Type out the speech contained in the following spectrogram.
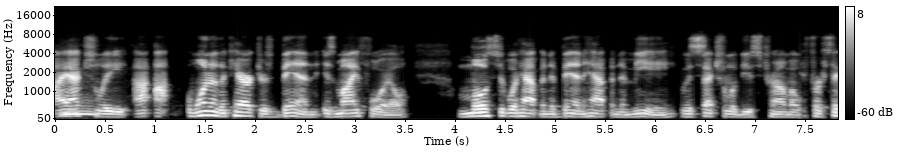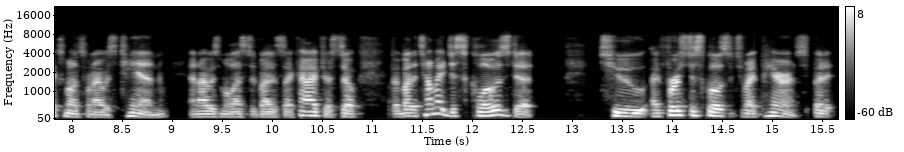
I mm. actually, I, I, one of the characters, Ben, is my foil. Most of what happened to Ben happened to me. It was sexual abuse trauma for six months when I was 10, and I was molested by the psychiatrist. So by the time I disclosed it to, I first disclosed it to my parents, but it,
